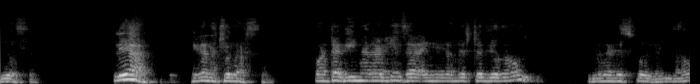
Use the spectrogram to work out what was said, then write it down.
ইউএসএ ক্লিয়ার এখানে চলে আসছে। কন্ট্যাক্ট ইমেল অ্যাড্রেস ইমেল অ্যাড্রেসটা দিয়ে দাও। ইমেল অ্যাড্রেস করে দেন, দাও।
